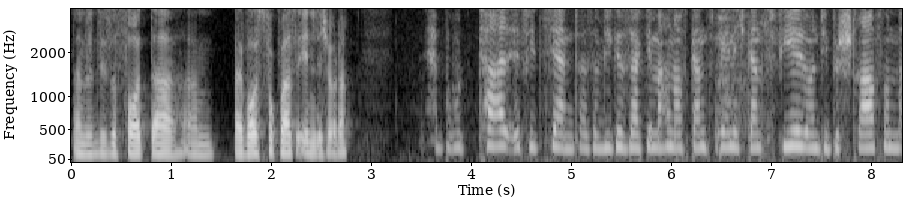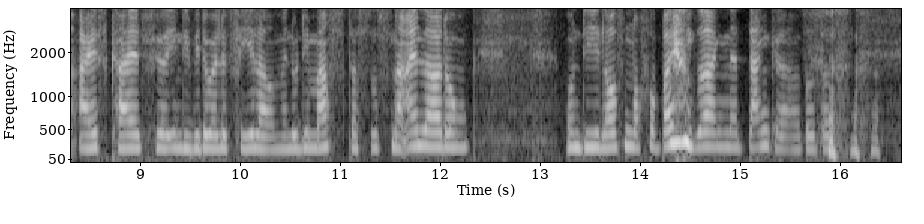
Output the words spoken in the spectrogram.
dann sind sie sofort da. Ähm, bei Wolfsburg war es ähnlich, oder? Ja, brutal effizient. Also wie gesagt, die machen aus ganz wenig ganz viel und die bestrafen eiskalt für individuelle Fehler. Und wenn du die machst, das ist eine Einladung und die laufen noch vorbei und sagen, ne, danke. Also das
